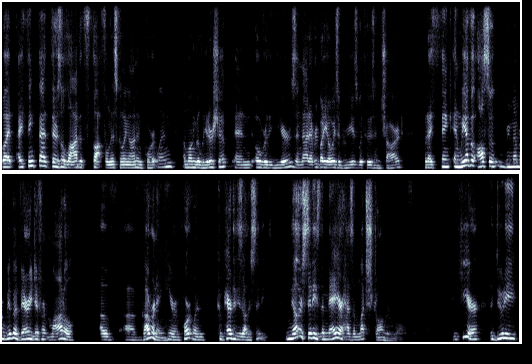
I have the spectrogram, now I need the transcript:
But I think that there's a lot of thoughtfulness going on in Portland among the leadership and over the years, and not everybody always agrees with who's in charge. But I think, and we have also remember we have a very different model of of governing here in Portland compared to these other cities in the other cities, the mayor has a much stronger role. And here, the duty,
